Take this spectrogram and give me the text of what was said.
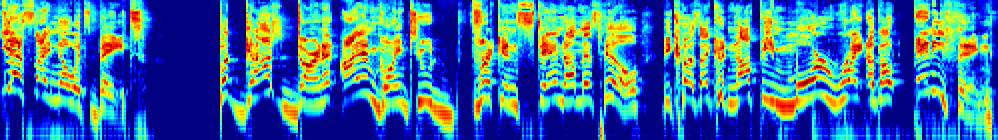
Yes, I know it's bait. But gosh darn it, I am going to frickin' stand on this hill because I could not be more right about anything.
